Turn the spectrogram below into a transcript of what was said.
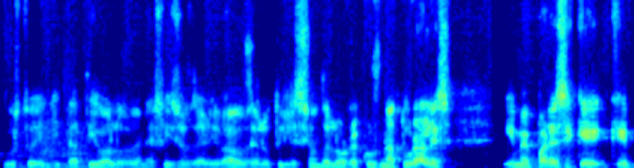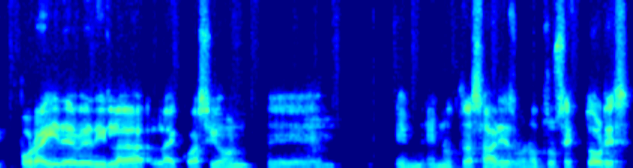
justo y equitativo a los beneficios derivados de la utilización de los recursos naturales y me parece que, por ahí debe ir la, ecuación eh, en, otras áreas o en otros sectores.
